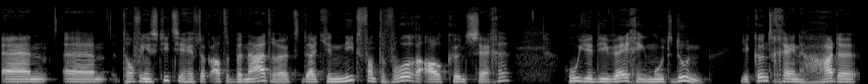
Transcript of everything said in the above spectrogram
En uh, het Hof van Justitie heeft ook altijd benadrukt dat je niet van tevoren al kunt zeggen hoe je die weging moet doen. je kunt geen harde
